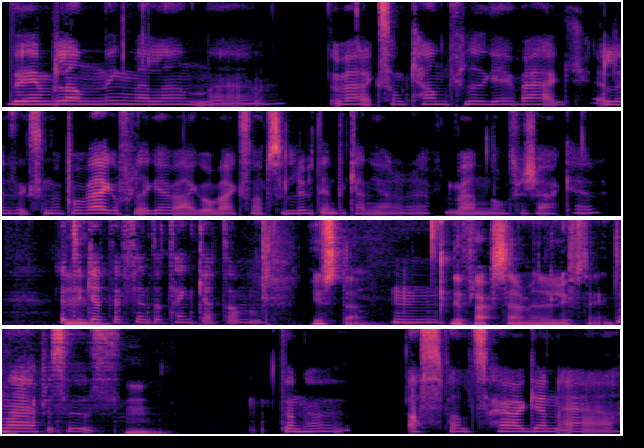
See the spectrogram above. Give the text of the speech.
Det är en blandning mellan eh, verk som kan flyga iväg eller liksom är på väg att flyga iväg och verk som absolut inte kan göra det, men de försöker. Jag tycker Mm. att det är fint att tänka att de... just det, Mm, det flaxar men det lyfter inte. nej, precis. Mm. Den här asfaltshögen är...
